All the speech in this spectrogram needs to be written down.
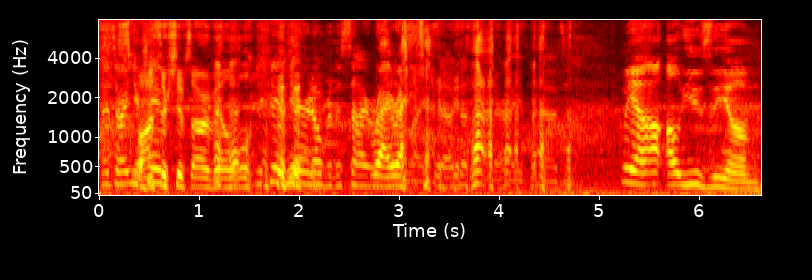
That's all right. Sponsorships are available. you can't hear it over the siren. Right, right. anyway, so it doesn't matter how you pronounce it. But yeah, I'll, I'll use the um,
